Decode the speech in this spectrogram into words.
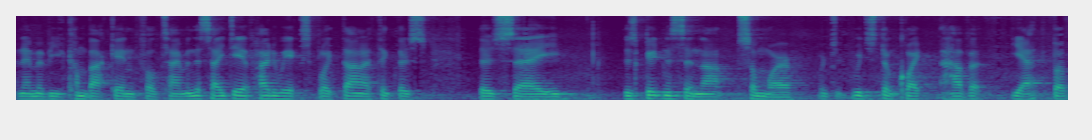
and then maybe you come back in full time. And this idea of how do we exploit that, I think there's there's a there's goodness in that somewhere. We just don't quite have it yet, but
